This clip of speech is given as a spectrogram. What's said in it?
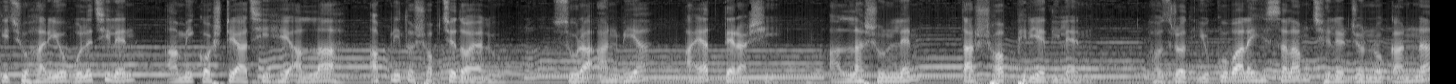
কিছু হারিয়েও বলেছিলেন, আমি কষ্টে আছি হে আল্লাহ, আপনি তো সবচেয়ে দয়ালু। সুরা আনবিয়া, আয়াত তেরাশি। আল্লাহ শুনলেন, তার সব ফিরিয়ে দিলেন। হজরত ইউকুব আলাইহিসাল্লাম ছেলের জন্য কান্না,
